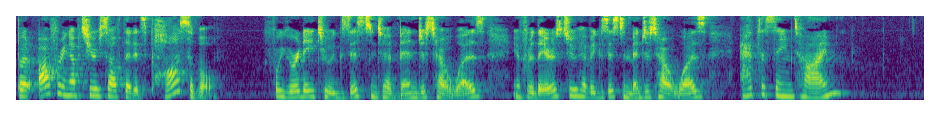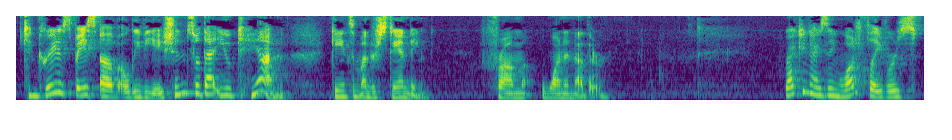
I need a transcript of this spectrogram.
But offering up to yourself that it's possible for your day to exist and to have been just how it was, and for theirs to have existed and been just how it was at the same time, can create a space of alleviation so that you can gain some understanding from one another. Recognizing what flavors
